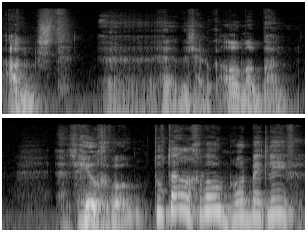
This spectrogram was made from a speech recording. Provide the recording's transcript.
angst. Uh, hè, we zijn ook allemaal bang. Het is heel gewoon, totaal gewoon, hoort bij het leven.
